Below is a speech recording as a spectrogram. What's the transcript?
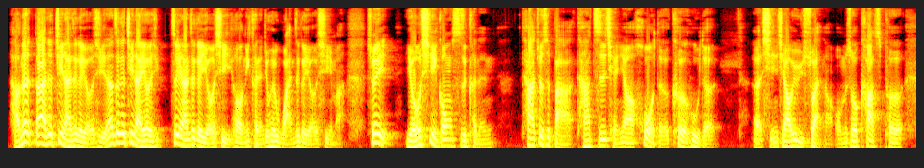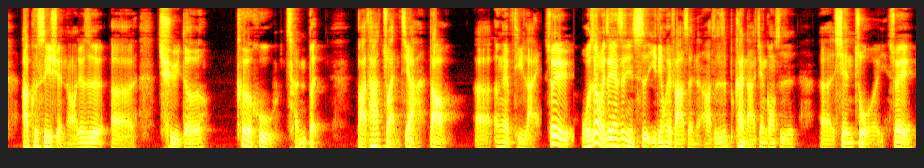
好，那大家就进来这个游戏，那这个进来游戏进来这个游戏以后，你可能就会玩这个游戏嘛，所以游戏公司可能他就是把他之前要获得客户的呃行销预算啊，我们说 cost per acquisition 啊，就是呃取得客户成本，把它转嫁到。呃，NFT 来，所以我认为这件事情是一定会发生的哈，只是看哪间公司呃先做而已。所以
